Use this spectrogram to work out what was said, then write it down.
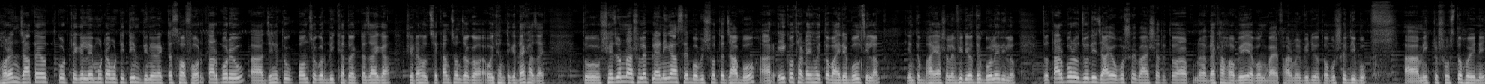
ধরেন যাতায়াত করতে গেলে মোটামুটি তিন দিনের একটা সফর। তারপরেও যেহেতু পঞ্চগড় বিখ্যাত একটা জায়গা, সেটা হচ্ছে কাঞ্চনজঙ্ঘা, ওইখান থেকে দেখা যায়। তো সেজন্য আসলে প্ল্যানিং আছে, ভবিষ্যতে যাব। আর এই কথাটাই হয়তো বাইরে বলছিলাম, কিন্তু ভাই আসলে ভিডিওতে বলে দিল। তো তারপরেও যদি যাই, অবশ্যই ভাইয়ের সাথে তো দেখা হবে এবং ভাইয়ের ফার্মের ভিডিও তো অবশ্যই দিব। আমি একটু সুস্থ হয়ে নেই।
